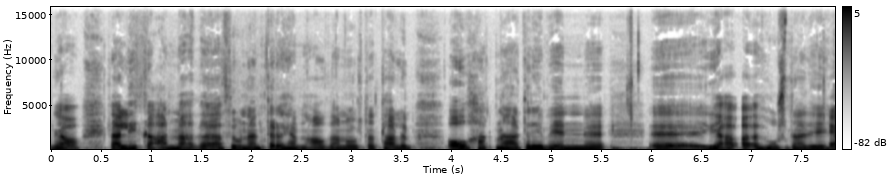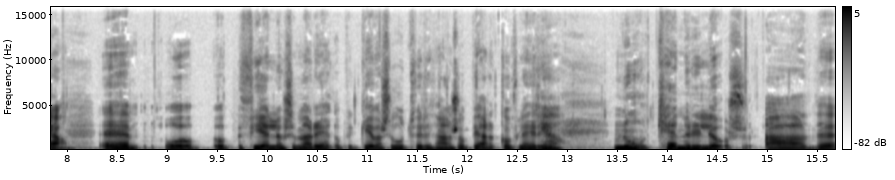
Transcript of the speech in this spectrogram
Já, það er líka annað að þú nefndir það hérna áðan og þú tala um óhagnaðadrifin uh, uh, húsnaði um, og, og félög sem að gefa sér út fyrir það eins og bjarg og fleiri. Já. Nú kemur í ljós að uh,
